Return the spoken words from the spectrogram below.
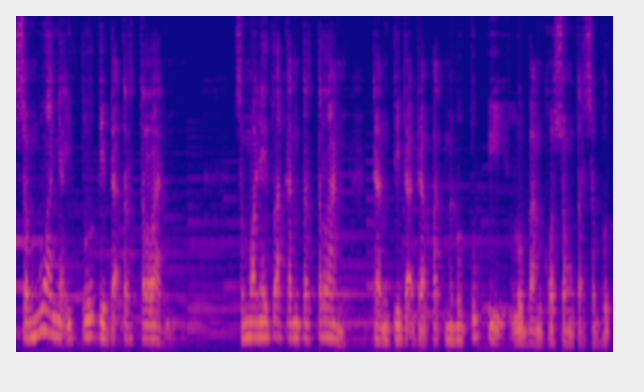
semuanya itu tidak tertelan semuanya itu akan tertelan dan tidak dapat menutupi lubang kosong tersebut.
